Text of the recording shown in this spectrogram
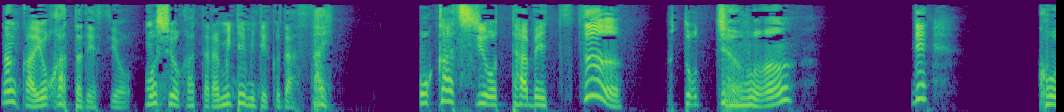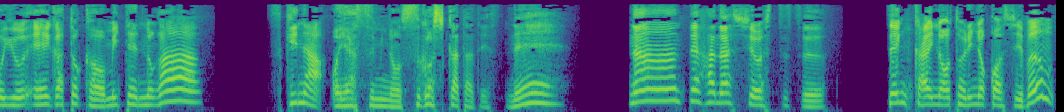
なんか良かったですよ。もしよかったら見てみてください。お菓子を食べつつ、太っちゃうわ。で、こういう映画とかを見てんのが、好きなお休みの過ごし方ですね。なんて話をしつつ、前回の取り残し分、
